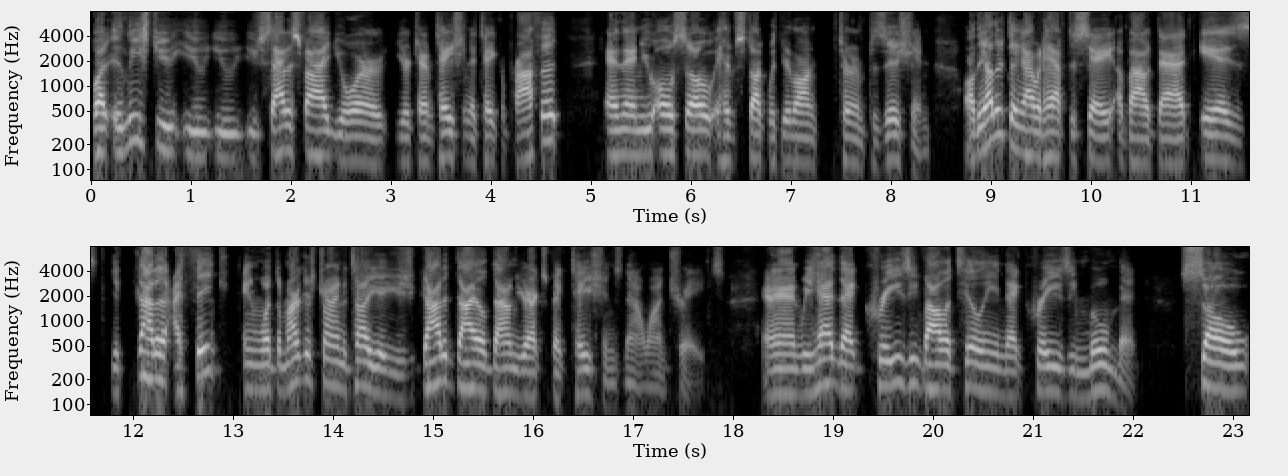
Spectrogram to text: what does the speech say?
But at least you you you you satisfied your your temptation to take a profit, and then you also have stuck with your long term position. Uh, the other thing I would have to say about that is you gotta, I think, and what the market's trying to tell you is you gotta dial down your expectations now on trades. And we had that crazy volatility and that crazy movement. So,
